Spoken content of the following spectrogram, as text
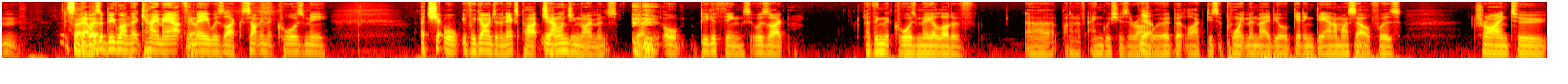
Mm. So that was a big one that came out for Yeah. me was like something that caused me a ch- well if we go into the next part challenging moments Yeah. or bigger things it was like a thing that caused me a lot of uh, I don't know if anguish is the right word but like disappointment maybe or getting down on myself was trying to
